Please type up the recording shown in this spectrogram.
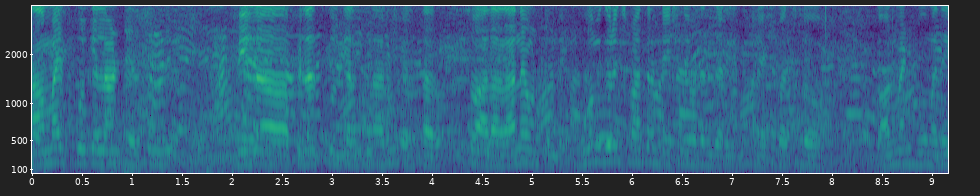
ఆ అమ్మాయి స్కూల్కి వెళ్ళాలంటే వెళ్తుంది. వీళ్ళ పిల్లలు స్కూల్కి వెళ్తున్నారు వెళ్తారు. సో అది అలానే ఉంటుంది. భూమి గురించి మాత్రం డెసిషన్ ఇవ్వడం జరిగింది. మన ఎక్స్ప్రెస్లో గవర్నమెంట్ భూమి అది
